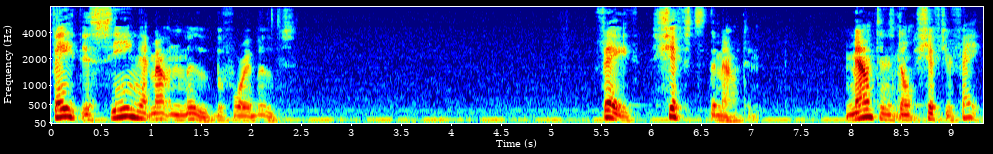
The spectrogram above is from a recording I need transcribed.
Faith is seeing that mountain move before it moves. Faith shifts the mountain. Mountains don't shift your faith.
